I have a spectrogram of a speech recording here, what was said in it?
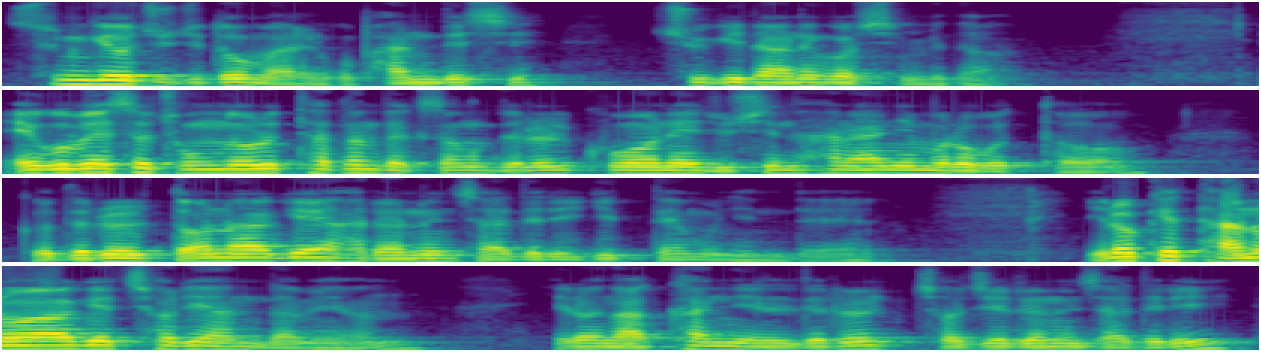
숨겨주지도 말고 반드시 죽이라는 것입니다. 애굽에서 종로를 타던 백성들을 구원해 주신 하나님으로부터 그들을 떠나게 하려는 자들이기 때문인데 이렇게 단호하게 처리한다면 이런 악한 일들을 저지르는 자들이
